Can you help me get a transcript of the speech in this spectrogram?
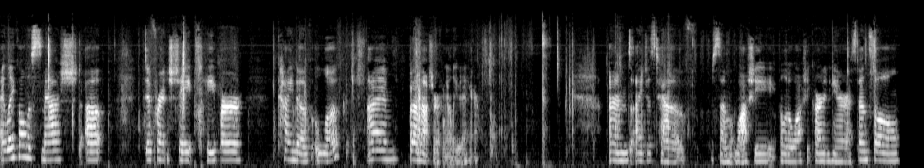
I like all the smashed up different shape paper kind of look. I'm, but I'm not sure if I'm going to leave it in here. And I just have some washi, a little washi card in here, a stencil,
